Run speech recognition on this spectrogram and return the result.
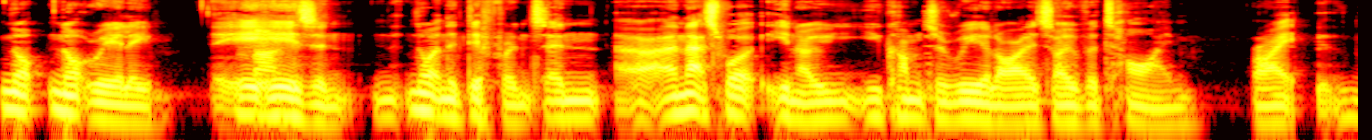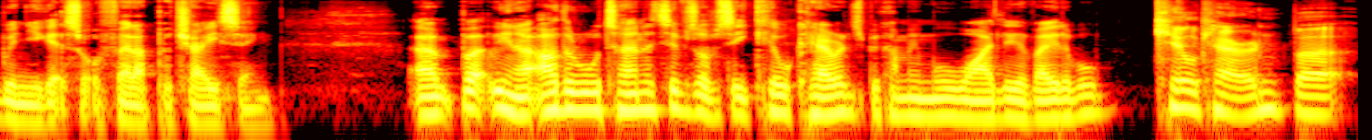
Not not really. It No. not not in the difference, and uh, and that's what you know you come to realize over time, right? When you get sort of fed up of chasing. Um, but you know, other alternatives. Obviously, Kilkerran's becoming more widely available. Kilkerran, but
